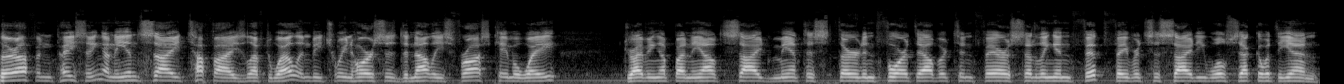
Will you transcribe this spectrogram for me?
They're often pacing on the inside. Tough Eyes left well in between horses. Denali's Frost came away. Driving up on the outside, Mantis third and fourth. Alberton Fair settling in fifth. Favorite Society, Wolf's Echo at the end.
